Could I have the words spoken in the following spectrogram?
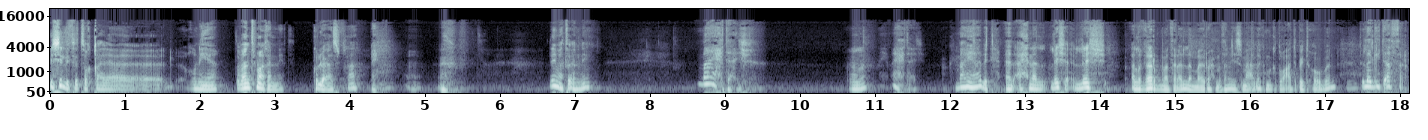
إيش اللي تتوقع آه، أغنية؟ طبعا أنت ما غنيت. كله عزف صح؟ ليه ما تغني؟ ما يحتاج. والله ما يحتاج. ما هي هذه. يعني إحنا ليش ليش الغرب مثلا لما يروح مثلا يسمع لك مقطوعات بيتهوفن تلاقيه يتأثر.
